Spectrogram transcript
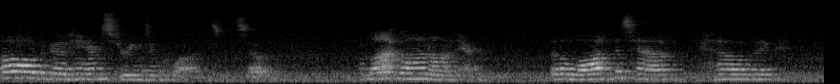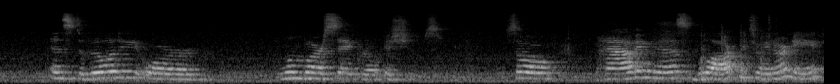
all the good hamstrings and quads. So, a lot going on there. but a lot of us have pelvic instability or lumbar sacral issues. So having this block between our knees,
